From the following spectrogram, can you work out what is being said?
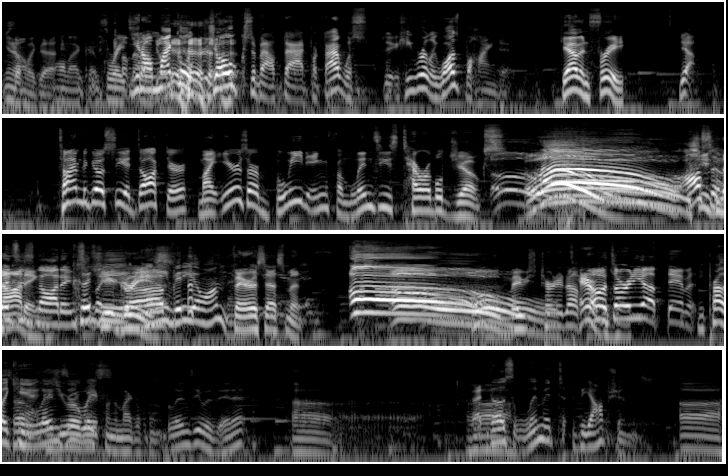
you Stuff know, like that. All that kind of great You know. Michael jokes about that, but that was he really was behind it. Gavin, free. Yeah. Time to go see a doctor. My ears are bleeding from Lindsay's terrible jokes. Oh, Oh, she's also nodding. Lindsay's nodding. could She's be agrees. any video on there. Fair assessment. Oh! Oh, maybe we should turn it up. Terrible Oh, it's already up. Damn it. He probably So can't because you were away was- from the microphone. Lindsay was in it. Uh. That does limit the options. Uh.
